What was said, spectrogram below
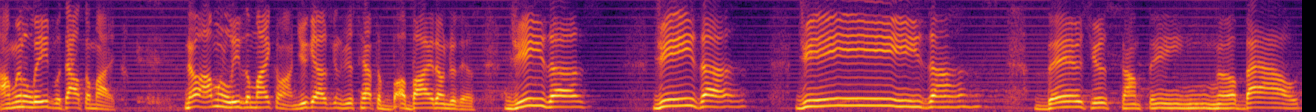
I'm going to lead without the mic. No, I'm going to leave the mic on. You guys are going to just have to abide under this. Jesus, Jesus, Jesus. There's just something about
